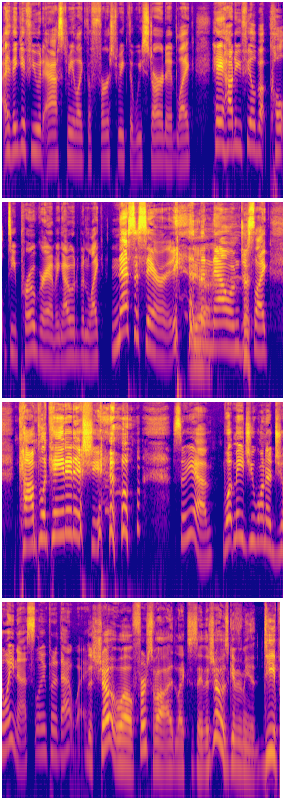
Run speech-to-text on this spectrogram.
I think if you had asked me like the first week that we started, like, hey, how do you feel about cult deprogramming? I would have been like, necessary. And Yeah. then now I'm just like, complicated issue. so yeah, what made you want to join us? Let me put it that way. The show, well, first of all, I'd like to say the show has given me a deep,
